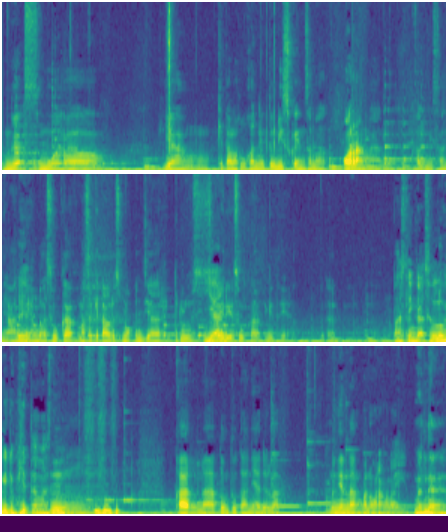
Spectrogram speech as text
nggak semua hal yang kita lakukan itu disukain sama orang kan. Kalau misalnya ada yang nggak suka, masa kita harus mau kejar terus Iya. supaya dia suka gitu ya. Benar. Pasti nggak slow hidup kita pasti. Hmm. Karena tuntutannya adalah menyenangkan orang lain. Benar.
